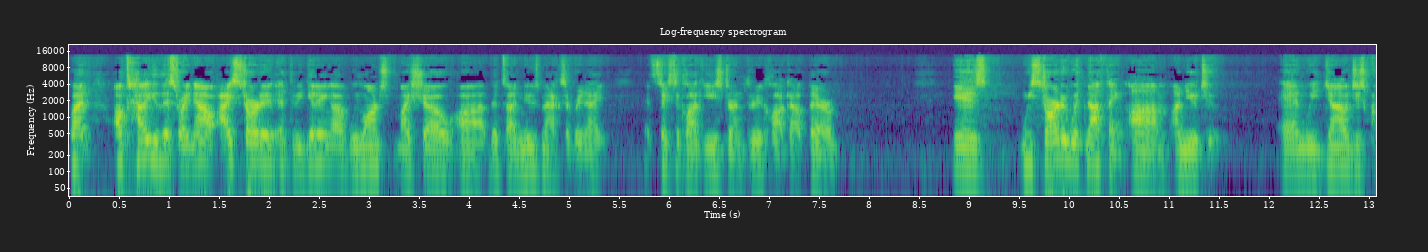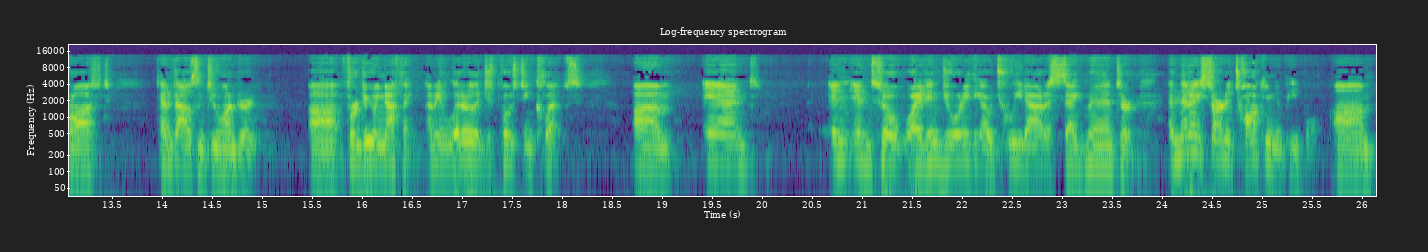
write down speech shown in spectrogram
But I'll tell you this right now. I started at the beginning of, we launched my show uh, that's on Newsmax every night at 6 o'clock Eastern, 3 o'clock out there. Is we started with nothing um, on YouTube and we now just crossed 10,200 uh, for doing nothing. I mean, literally just posting clips. Um, and and and so I didn't do anything. I would tweet out a segment, or and then I started talking to people. Um,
